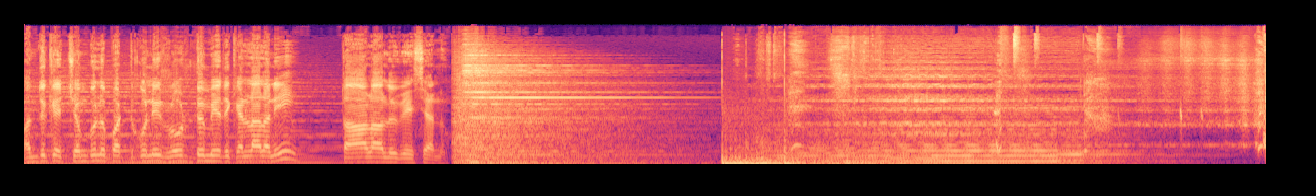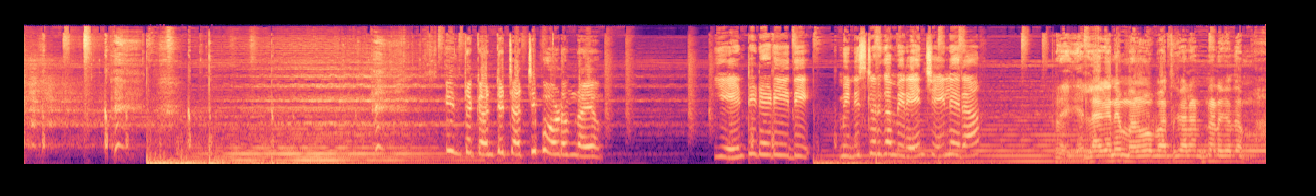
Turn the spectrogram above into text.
అందుకే చెంబులు పట్టుకుని రోడ్డు మీదకి వెళ్ళాలని తాళాలు వేశాను. ఇంతకంటే చచ్చిపోవడం నయం. ఏంటి డాడీ ఇది? మినిస్టర్గా మీరేం చేయలేరా? ప్రజల్లాగానే మనము బతకాలంటున్నాడు కదమ్మా.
